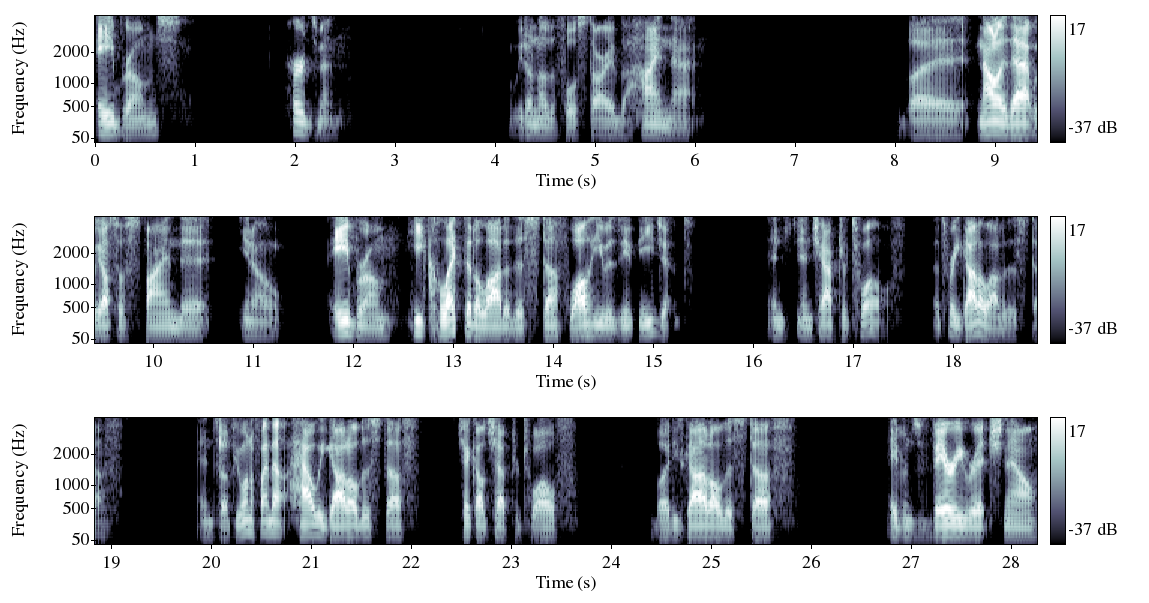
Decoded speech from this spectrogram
Abram's herdsmen. We don't know the full story behind that. But not only that, we also find that, you know, Abram, he collected a lot of this stuff while he was in Egypt in, in chapter 12. That's where he got a lot of this stuff. And so if you want to find out how he got all this stuff, check out chapter 12. But he's got all this stuff. Abram's very rich now,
